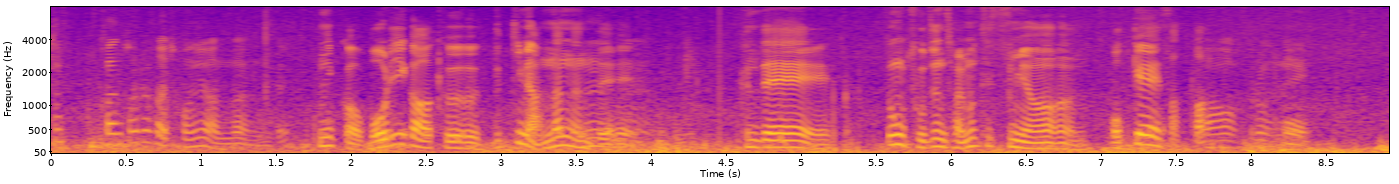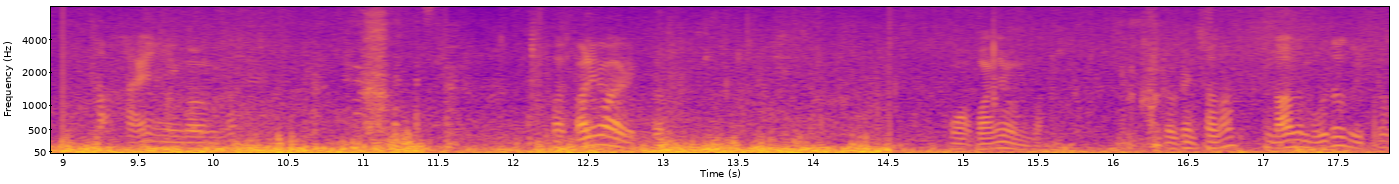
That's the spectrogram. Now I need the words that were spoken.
툭한 소리가 전혀 안 나는데. 그니까, 머리가 그 느낌이 안 났는데. 음. 근데, 똥 조준 잘못했으면 어깨에 쌌다. 아 그러네. 다, 다행인 건가? 아 빨리 가야겠다. 와 많이 온다. 너 괜찮아? 나는 모자도 있어서.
